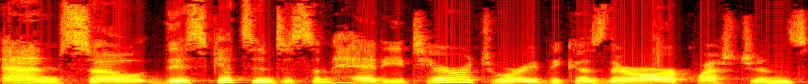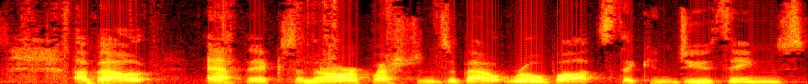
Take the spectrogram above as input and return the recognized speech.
And so this gets into some heady territory because there are questions about ethics, and there are questions about robots that can do things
